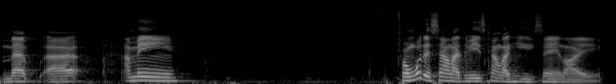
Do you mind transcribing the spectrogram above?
Matt, I, I mean, from what it sounded like to me, it's kind of like he's saying like,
